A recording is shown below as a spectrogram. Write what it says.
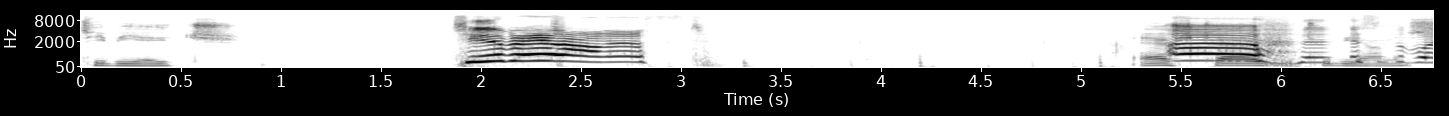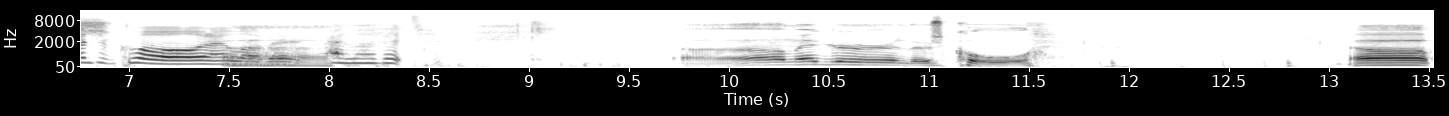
TBH. To be honest. Hashtag. Ah, to be this honest. is a bunch of coal, and I love it. Uh, I love it. Oh my god, there's coal. Oh,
